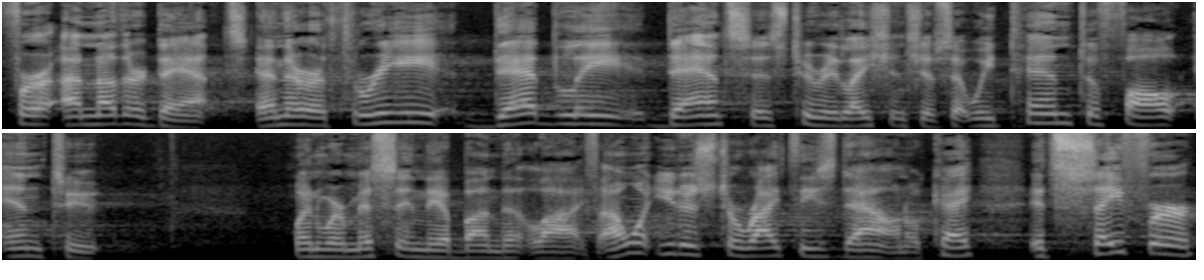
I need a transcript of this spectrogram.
for another dance. And there are three deadly dances to relationships that we tend to fall into when we're missing the abundant life. I want you just to write these down, okay? It's safer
